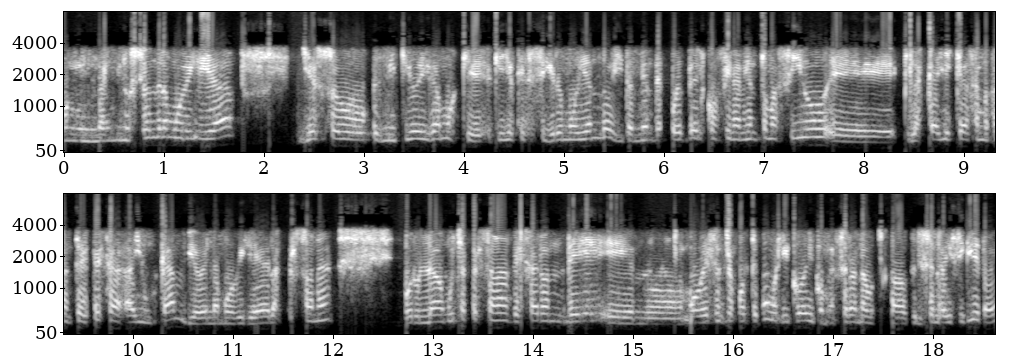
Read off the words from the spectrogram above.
una disminución de la movilidad y eso permitió, digamos, que aquellos que se siguieron moviendo y también después del confinamiento masivo, eh, que las calles quedasen bastante despejas, hay un cambio en la movilidad de las personas. Por un lado, muchas personas dejaron de eh, moverse en transporte público y comenzaron a, a utilizar la bicicleta.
